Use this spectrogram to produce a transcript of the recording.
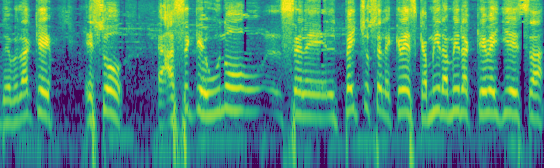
De verdad que eso hace que uno, el pecho se le crezca. Mira, mira qué belleza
